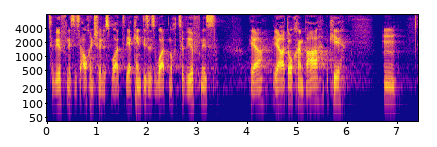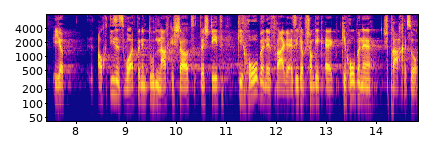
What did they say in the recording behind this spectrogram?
Zerwürfnis ist auch ein schönes Wort. Wer kennt dieses Wort noch, Zerwürfnis? Ja, ja, doch, ein paar, okay. Hm. Ich habe auch dieses Wort dann im Duden nachgeschaut, da steht gehobene Frage. Also ich habe schon ge äh, gehobene Sprache, so.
